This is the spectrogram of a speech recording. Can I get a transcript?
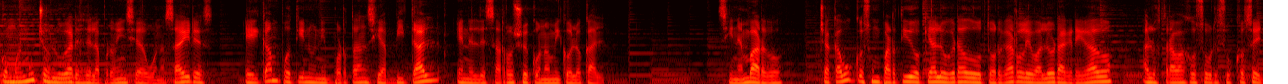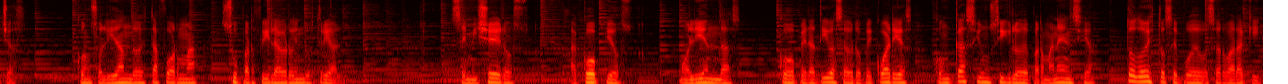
Como en muchos lugares de la provincia de Buenos Aires, el campo tiene una importancia vital en el desarrollo económico local. Sin embargo, Chacabuco es un partido que ha logrado otorgarle valor agregado a los trabajos sobre sus cosechas, consolidando de esta forma su perfil agroindustrial. Semilleros, acopios, moliendas, cooperativas agropecuarias con casi un siglo de permanencia, todo esto se puede observar aquí,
